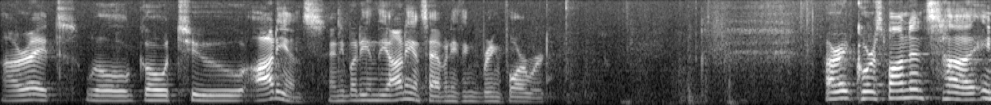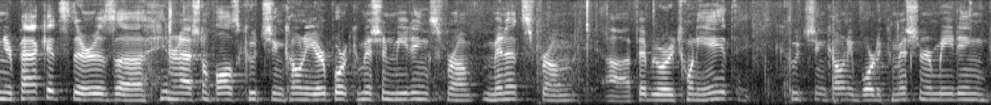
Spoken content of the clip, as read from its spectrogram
All right, we'll go to audience. Anybody in the audience have anything to bring forward? All right, correspondence, uh, in your packets, there is, uh, International Falls Koochiching County Airport Commission meetings from, minutes from, uh, February twenty-eighth, Koochiching County Board of Commissioner meeting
